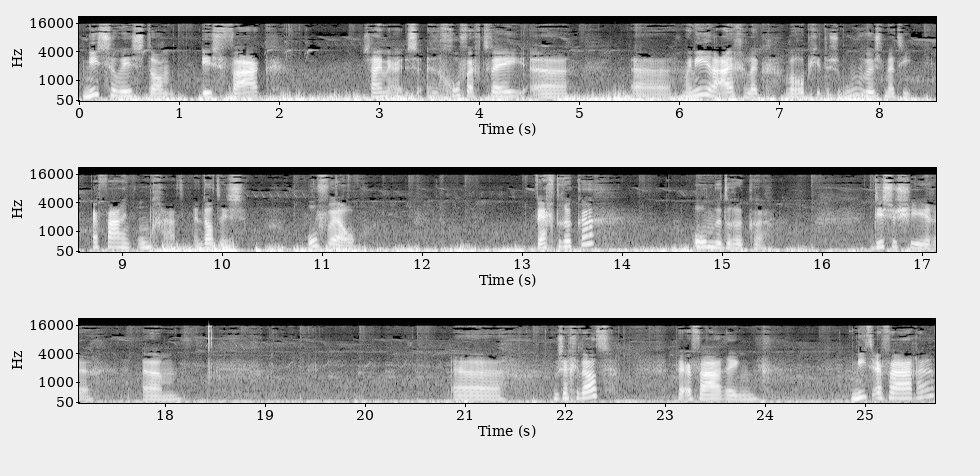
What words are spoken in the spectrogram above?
niet zo is, dan is vaak zijn er grofweg twee uh, uh, manieren eigenlijk waarop je dus onbewust met die ervaring omgaat. En dat is ofwel wegdrukken, onderdrukken, dissociëren. Um, uh, hoe zeg je dat? De ervaring niet ervaren.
